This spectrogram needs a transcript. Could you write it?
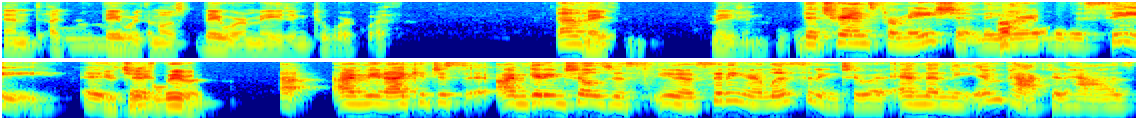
and uh, they were the most they were amazing to work with amazing amazing. the transformation that oh. you're able to see it you just believe it. I, I mean i could just i'm getting chills just you know sitting here listening to it and then the impact it has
